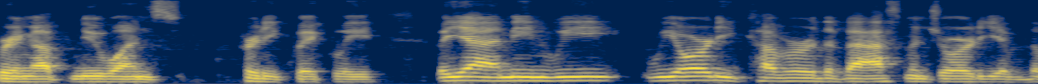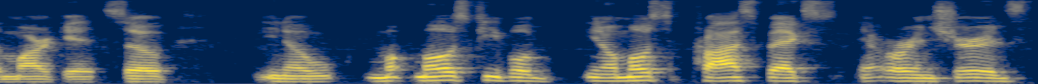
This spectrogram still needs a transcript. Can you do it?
bring up new ones pretty quickly. But yeah, I mean we we already cover the vast majority of the market, so you know, m- most people, you know, most prospects or insureds,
